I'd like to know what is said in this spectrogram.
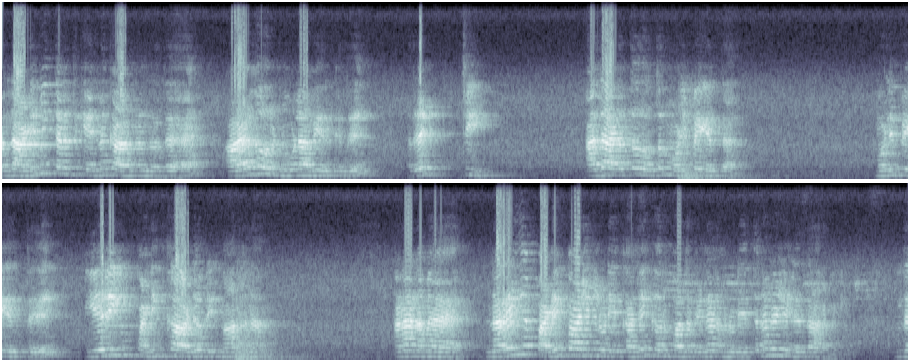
அந்த அடிமைத்தனத்துக்கு என்ன காரணங்கிறத அழகாக ஒரு நூலாகவே இருக்குது. ரெட் டீ அதை அடுத்த ஒருத்தர் மொழிபெயர்த்தார். மொழிபெயர்த்து எரியும் பனிக்காடு அப்படின்னு மாற்றினாங்க ஆனால் நம்ம நிறைய படைப்பாளிகளுடைய கதை கரு பார்த்தோம் அப்படின்னா நம்மளுடைய திருநெல்வேலியில தான் ஆரம்பிக்கும். இந்த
